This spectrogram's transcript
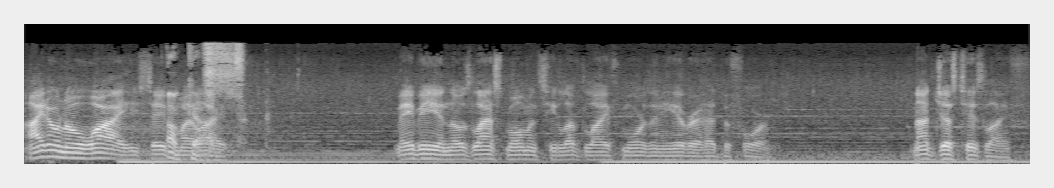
I don't know why he saved Oh, my God. life. Maybe in those last moments he loved life more than he ever had before. Not just his life,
